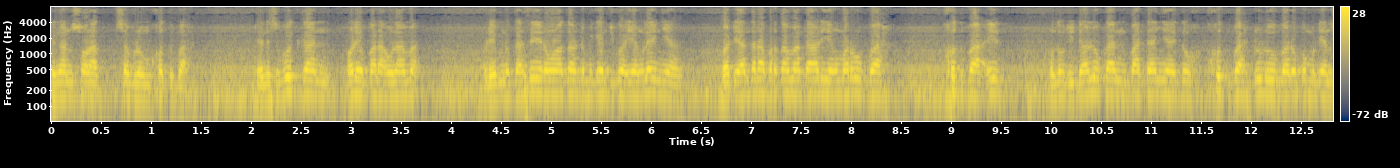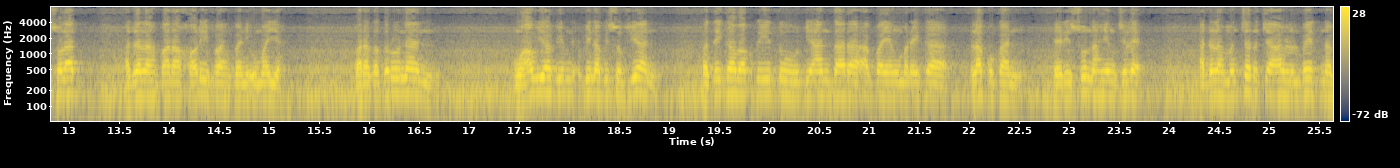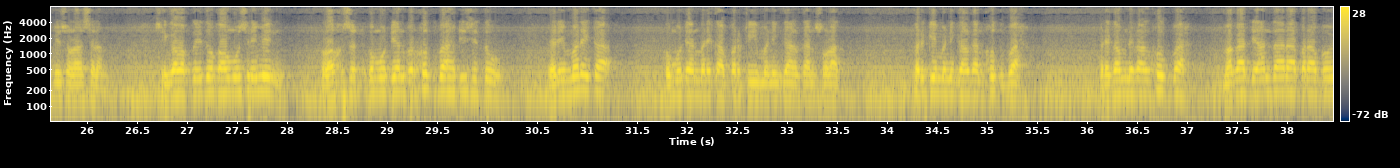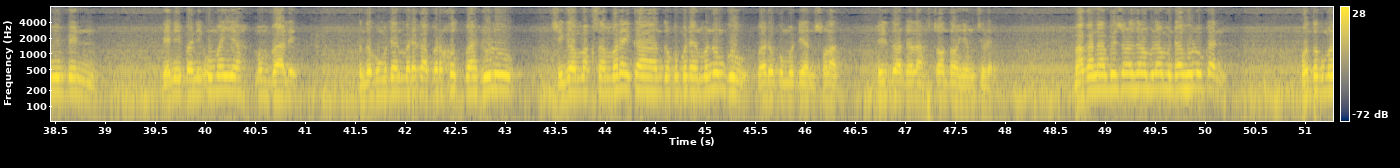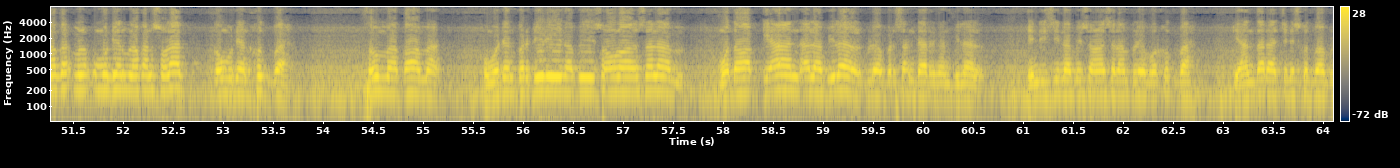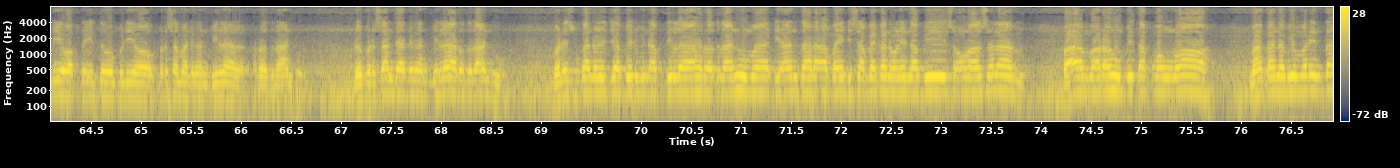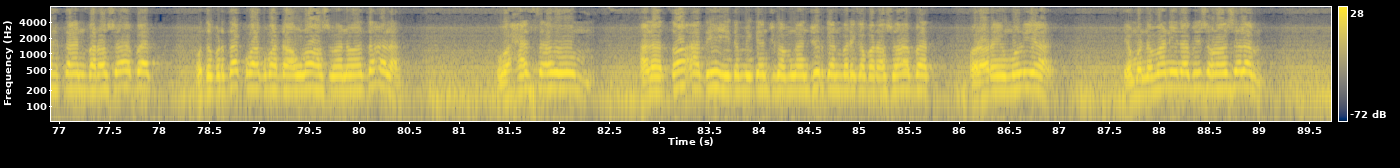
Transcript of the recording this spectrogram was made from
dengan sholat sebelum khutbah. Dan disebutkan oleh para ulama, oleh Ibnu Katsir demikian juga yang lainnya, bahwa di antara pertama kali yang merubah khutbah id untuk didalukan padanya itu khutbah dulu baru kemudian sholat adalah para khalifah Bani Umayyah. Para keturunan Muawiyah bin, bin Abi Sufyan ketika waktu itu di antara apa yang mereka lakukan dari sunnah yang jelek adalah mencerca ahlul bait Nabi SAW. Sehingga waktu itu kaum muslimin kemudian berkhutbah di situ dari mereka, kemudian mereka pergi meninggalkan sholat, pergi meninggalkan khutbah. Mereka meninggalkan khutbah, maka di antara para pemimpin yakni Bani Umayyah membalik untuk kemudian mereka berkhutbah dulu sehingga maksa mereka untuk kemudian menunggu baru kemudian sholat. Dan itu adalah contoh yang jelek. Maka Nabi SAW beliau mendahulukan untuk melakukan, kemudian melakukan sholat, kemudian khutbah. Thumma qama. Kemudian berdiri Nabi SAW mutawakkian ala Bilal. Beliau bersandar dengan Bilal. Dan di sini Nabi SAW beliau berkhutbah. Di antara jenis khutbah beliau waktu itu beliau bersama dengan Bilal radhiallahu anhu. Beliau bersandar dengan Bilal radhiallahu anhu. Oleh Jabir bin Abdullah radhiallahu anhu di antara apa yang disampaikan oleh Nabi SAW. Fa'amarahum bitaqwallah. Maka Nabi merintahkan para sahabat untuk bertakwa kepada Allah Subhanahu wa taala. Wa ala ta'atihi demikian juga menganjurkan mereka para sahabat orang-orang yang mulia yang menemani Nabi SAW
